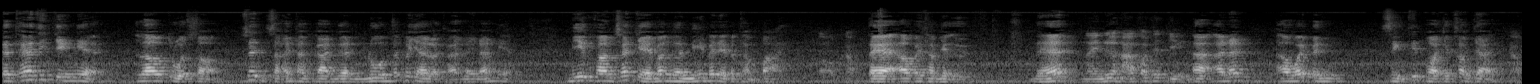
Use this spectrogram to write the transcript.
แต่แท้ที่จริงเนี่ยเราตรวจสอบเส้นสายทางการเงินรวมทั้งพยานหลักฐานในนั้นเนี่ยมีความชัดเจนว่าเงินนี้ไม่ได้ไปทำป้าย อ๋อครับ แต่เอาไปทำอย่างอื่นนะฮะในเนื้อหาข้อเท็จจริง อะอันนั้นเอาไว้เป็นสิ่งที่พอจะเข้าใจ ครับ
